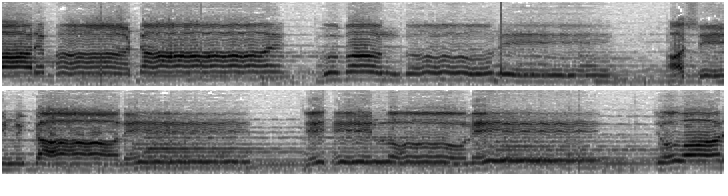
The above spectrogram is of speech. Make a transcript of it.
জোয়ার ভাটায় ভুবন দোলে অসীম কালে জেহিলোলে জোয়ার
